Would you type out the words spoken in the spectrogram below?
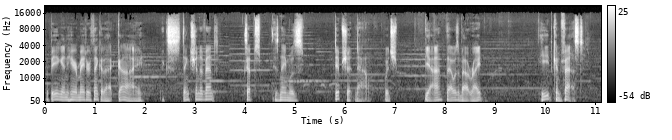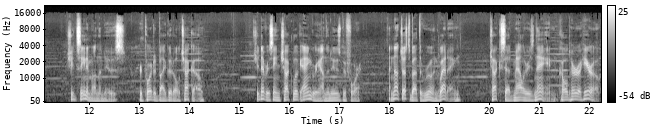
But being in here made her think of that guy. Extinction event? Except his name was Dipshit now, which, yeah, that was about right. He'd confessed. She'd seen him on the news, reported by good old Chucko. She'd never seen Chuck look angry on the news before. And not just about the ruined wedding. Chuck said Mallory's name, called her a hero.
